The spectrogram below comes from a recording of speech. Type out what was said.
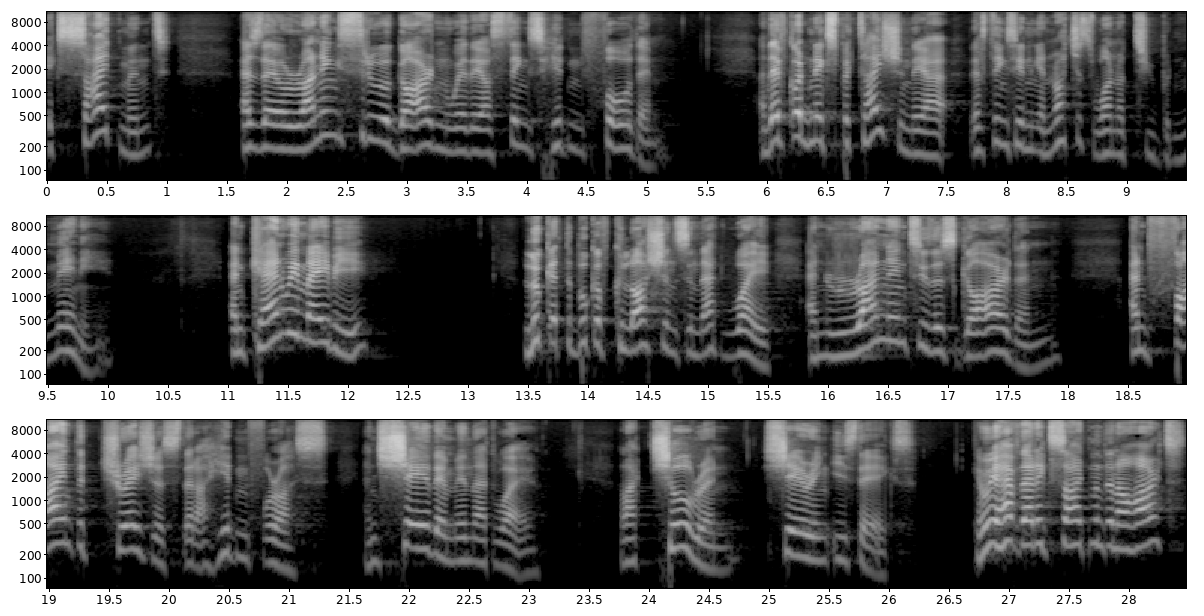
excitement as they are running through a garden where there are things hidden for them. And they've got an expectation. There are, there are things hidden, and not just one or two, but many. And can we maybe look at the book of Colossians in that way and run into this garden and find the treasures that are hidden for us and share them in that way. Like children sharing Easter eggs. Can we have that excitement in our hearts?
